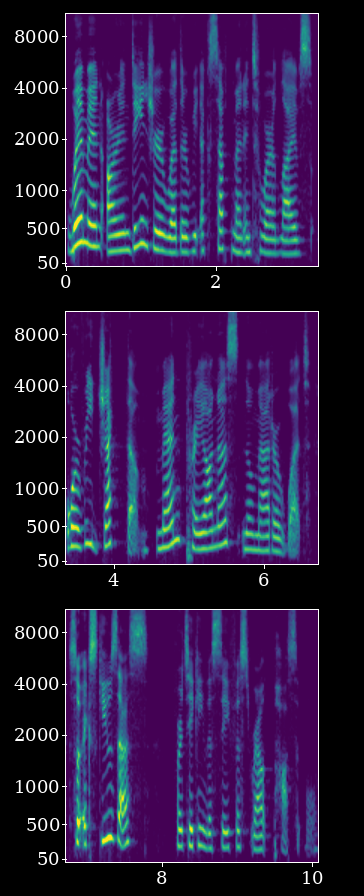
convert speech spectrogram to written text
Women are in danger whether we accept men into our lives or reject them. Men prey on us no matter what. So excuse us for taking the safest route possible.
